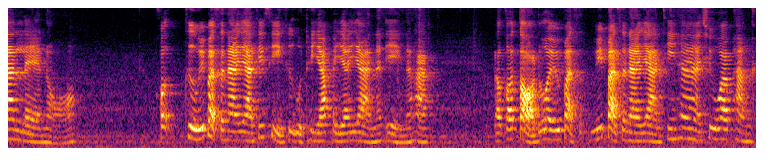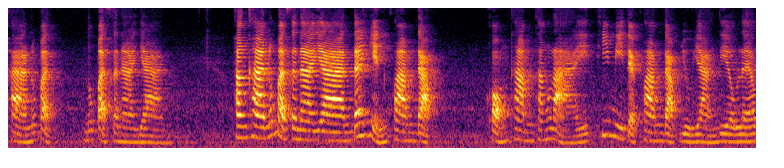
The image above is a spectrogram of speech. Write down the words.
นั่นแลหนอ ก็คือวิปัสสนาญาณที่ 4 คืออุทยพยญาณนั่นเองนะคะ แล้วก็ต่อด้วยวิปัสวิปัสนาญาณที่ 5 ชื่อว่าพังคานุปัสนุปัสนาญาณพังคานุปัสสนาญาณได้เห็นความดับของธรรมทั้งหลายที่มีแต่ความดับอยู่อย่างเดียวแล้ว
